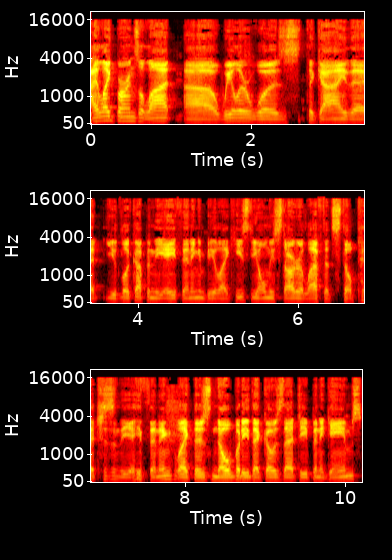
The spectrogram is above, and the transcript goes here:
I like Burnes a lot. Uh, Wheeler was the guy that you'd look up in the eighth inning and be like, he's the only starter left that still pitches in the eighth inning. Like, there's nobody that goes that deep into games.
